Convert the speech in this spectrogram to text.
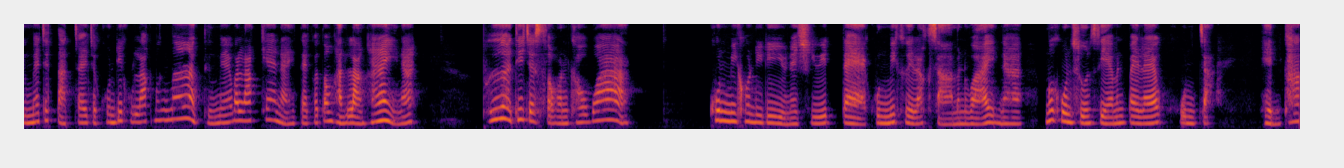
ถึงแม้จะตัดใจจากคนที่คุณรักมากๆ ถึงแม้ว่ารักแค่ไหน แต่ก็ต้องหันหลังให้นะ เพื่อที่จะสอนเขาว่า คุณมีคนดีๆ อยู่ในชีวิต แต่คุณไม่เคยรักษามันไว้นะคะเมื่อคุณสูญเสียมันไปแล้ว คุณจะเห็นค่า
